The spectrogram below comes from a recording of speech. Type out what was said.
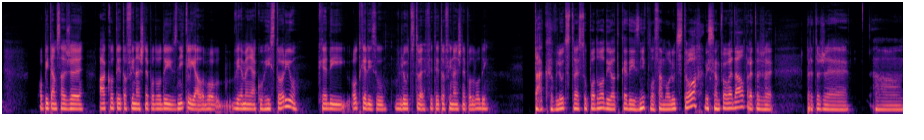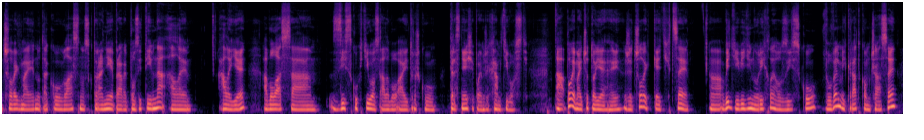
Opýtam sa, že ako tieto finančné podvody vznikli, alebo vieme nejakú históriu, kedy, odkedy sú v ľudstve tieto finančné podvody? Tak, v ľudstve sú podvody, odkedy vzniklo samo ľudstvo, by som povedal, pretože, pretože človek má jednu takú vlastnosť, ktorá nie je práve pozitívna, ale, ale je. A volá sa zisku chtivosť alebo aj trošku drsnejšie poviem, že chamtivosť. A poviem aj, čo to je, hej, že človek keď chce vidí vidinu rýchleho zisku vo veľmi krátkom čase,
